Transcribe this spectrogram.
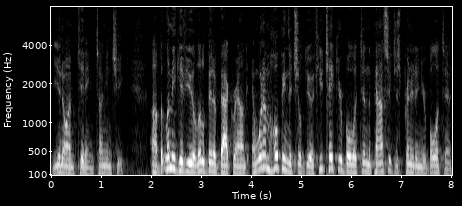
you know I'm kidding, tongue in cheek. Uh, but let me give you a little bit of background. And what I'm hoping that you'll do, if you take your bulletin, the passage is printed in your bulletin,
